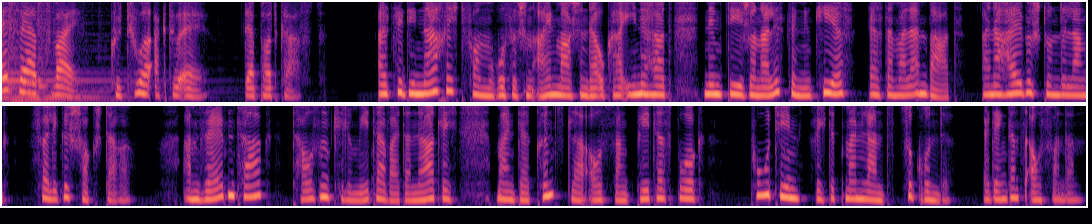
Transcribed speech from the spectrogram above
SWR 2, Kultur aktuell, der Podcast. Als sie die Nachricht vom russischen Einmarsch in der Ukraine hört, nimmt die Journalistin in Kiew erst einmal ein Bad. Eine halbe Stunde lang völlige Schockstarre. Am selben Tag, 1000 Kilometer weiter nördlich, meint der Künstler aus St. Petersburg, Putin richtet mein Land zugrunde. Er denkt ans Auswandern.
